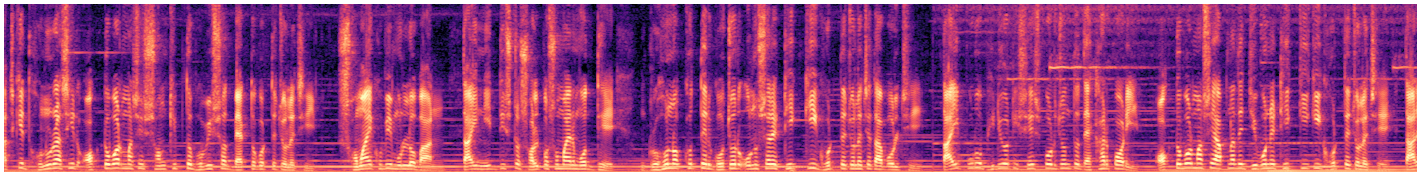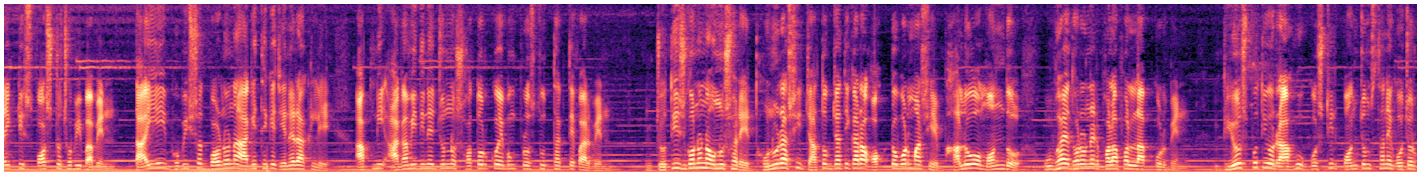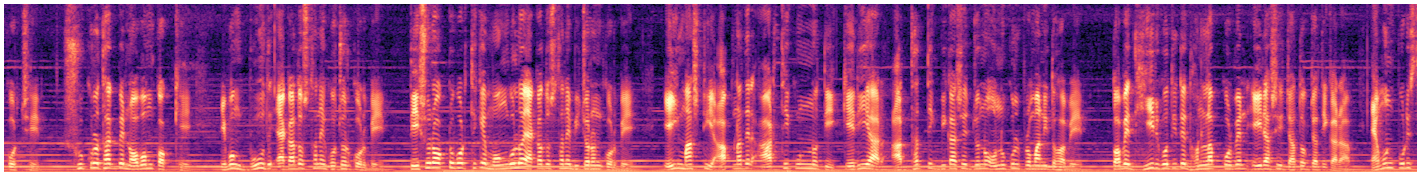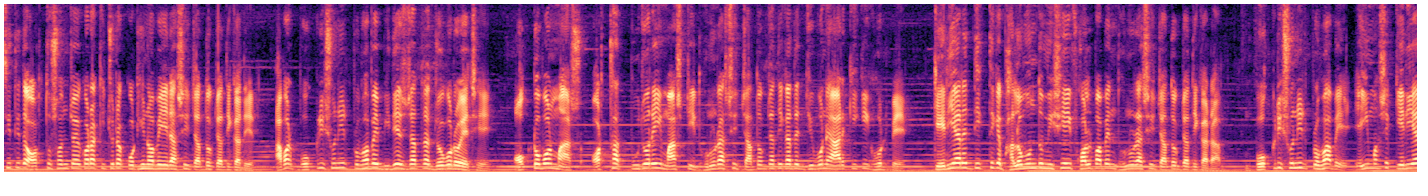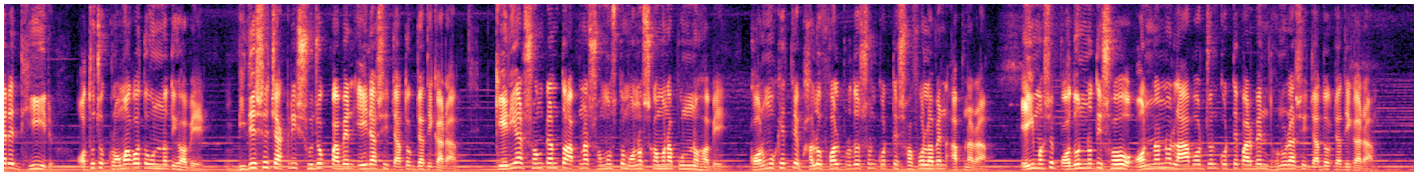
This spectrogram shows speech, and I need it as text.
আজকে ধনুরাশির অক্টোবর মাসের সংক্ষিপ্ত ভবিষ্যৎ ব্যক্ত করতে চলেছি। সময় খুবই মূল্যবান, তাই নির্দিষ্ট স্বল্প সময়ের মধ্যে গ্রহ নক্ষত্রের গোচর অনুসারে ঠিক কী ঘটতে চলেছে তা বলছি। তাই পুরো ভিডিওটি শেষ পর্যন্ত দেখার পরই অক্টোবর মাসে আপনাদের জীবনে ঠিক কী কী ঘটতে চলেছে, তার একটি স্পষ্ট ছবি পাবেন। তাই এই ভবিষ্যৎ বর্ণনা আগে থেকে জেনে রাখলে আপনি আগামী দিনের জন্য সতর্ক এবং প্রস্তুত থাকতে পারবেন। জ্যোতিষ গণনা অনুসারে ধনুরাশি জাতক জাতিকারা অক্টোবর মাসে ভালো ও মন্দ উভয় ধরনের ফলাফল লাভ করবেন। বৃহস্পতি ও রাহু কোষ্ঠীর পঞ্চম স্থানে গোচর করছে। শুক্র থাকবে নবম কক্ষে এবং বুধ একাদশ স্থানে গোচর করবে। তেসরা অক্টোবর থেকে মঙ্গলও একাদশ স্থানে বিচরণ করবে। এই মাসটি আপনাদের আর্থিক উন্নতি, কেরিয়ার, আধ্যাত্মিক বিকাশের জন্য অনুকূল প্রমাণিত হবে। তবে ধীর গতিতে ধনলাভ করবেন এই রাশির জাতক জাতিকারা। এমন পরিস্থিতিতে অর্থ সঞ্চয় করা কিছুটা কঠিন হবে এই রাশির জাতক জাতিকাদের। আবার বকরি শনির প্রভাবে বিদেশ যাত্রার যোগও রয়েছে। অক্টোবর মাস, অর্থাৎ পুজোর এই মাসটি ধনুরাশির জাতক জাতিকাদের জীবনে আর কি কি ঘটবে? কেরিয়ারের দিক থেকে ভালো মন্দ মিশিয়েই ফল পাবেন ধনুরাশির জাতক জাতিকারা। বকরি শনির প্রভাবে এই মাসে কেরিয়ারে ধীর, অথচ ক্রমাগত উন্নতি হবে। বিদেশে চাকরির সুযোগ পাবেন এই রাশির জাতক জাতিকারা। কেরিয়ার সংক্রান্ত আপনার সমস্ত মনস্কামনা পূর্ণ হবে। কর্মক্ষেত্রে ভালো ফল প্রদর্শন করতে সফল হবেন আপনারা। এই মাসে পদোন্নতি সহ অন্যান্য লাভ অর্জন করতে পারবেন ধনুরাশির জাতক জাতিকারা।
